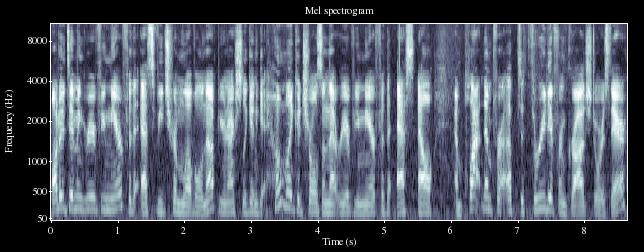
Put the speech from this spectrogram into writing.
Auto dimming rear view mirror for the SV trim level and up. You're actually going to get HomeLink controls on that rear view mirror for the SL and platinum for up to three different garage doors there.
